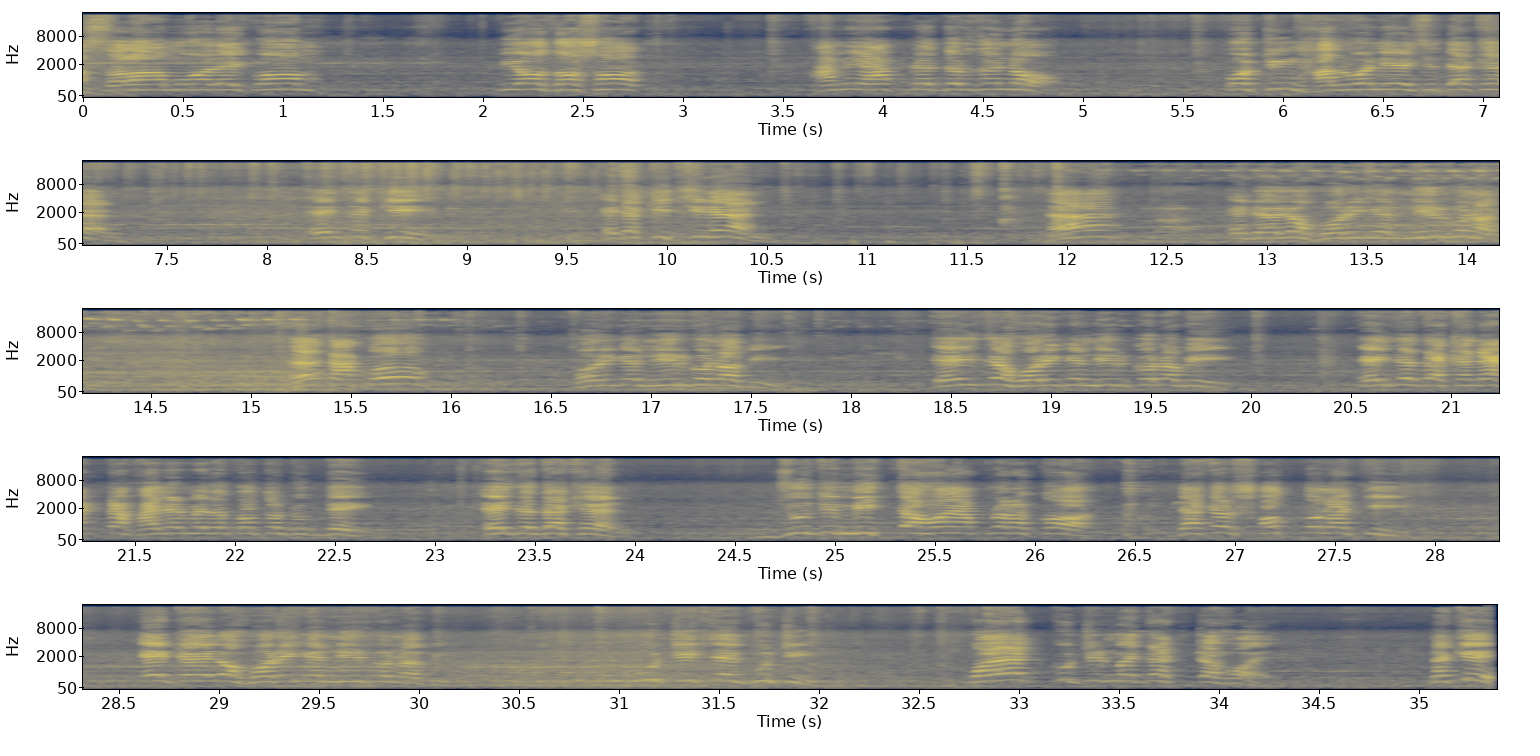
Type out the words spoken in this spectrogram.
আসসালামু আলাইকুম। প্রিয় দর্শক আমি আপনাদের জন্য কঠিন হালুয়া নিয়ে এসেছি দেখেন। এই যে কি? এটা কি চিনেন? হ্যাঁ? এটা হলো হরিণের নির্গনাবি। হ্যাঁ কাকু? হরিণের নির্গনাবি। এই যে হরিণের নির্গনাবি এই যে দেখেন একটা ফাইলের মধ্যে কতটুক দেই? এই যে দেখেন যদি মিথ্যা হয় আপনারা কর। দেখেন সত্য নাকি? এটা হলো হরিণের নির্গনাবি। কুটিতে গুটি কয়েক কুটির মধ্যে একটা হয়। নাকি?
